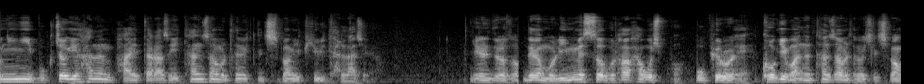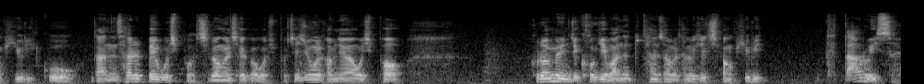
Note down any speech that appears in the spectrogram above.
본인이 목적이 하는 바에 따라서 이 탄수화물, 단백질, 지방의 비율이 달라져요. 예를 들어서 내가 뭐 림메 수업을 하, 고 싶어 목표를 해 거기에 맞는 탄수화물, 단백질, 지방 비율이 있고 나는 살을 빼고 싶어 지방을 제거하고 싶어 체중을 감량하고 싶어 그러면 이제 거기에 맞는 또 탄수화물, 단백질, 지방 비율이 따로 있어요.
